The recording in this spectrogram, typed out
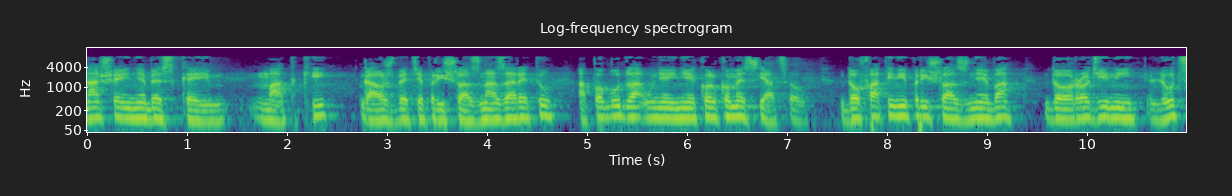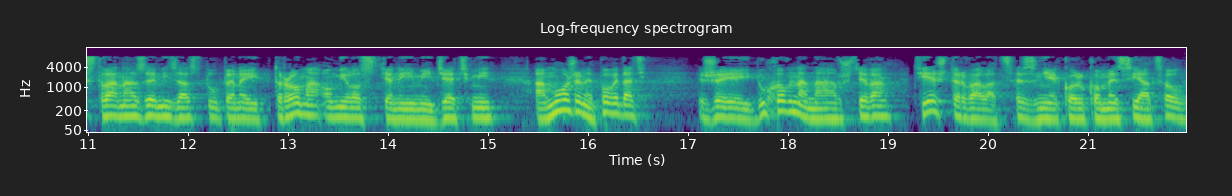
našej nebeskej matky. K Alžbete prišla z Nazaretu a pobudla u nej niekoľko mesiacov. Do Fatimy prišla z neba do rodiny ľudstva na zemi zastúpenej troma omilostenými deťmi a môžeme povedať, že jej duchovná návšteva tiež trvala cez niekoľko mesiacov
